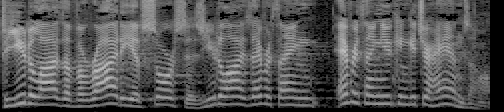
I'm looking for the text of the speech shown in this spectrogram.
to utilize a variety of sources, utilize everything, everything you can get your hands on.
